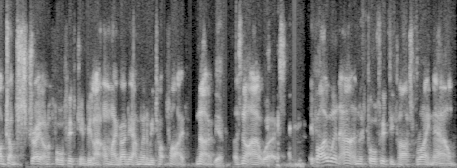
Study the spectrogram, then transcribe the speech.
I'll jump straight on a 450 and be like, oh my god, yeah, I'm going to be top five. No, Yeah. that's not how it works. if I went out in the 450 class right now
